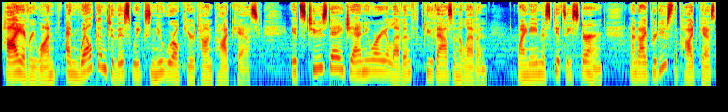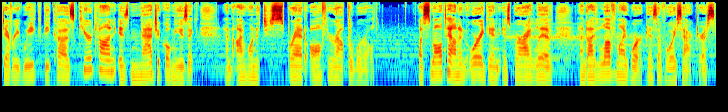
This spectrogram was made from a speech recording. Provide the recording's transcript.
Hi, everyone, and welcome to this week's New World Kirtan podcast. It's Tuesday, January 11th, 2011. My name is Kitsy Stern, and I produce the podcast every week because Kirtan is magical music, and I want it to spread all throughout the world. A small town in Oregon is where I live, and I love my work as a voice actress.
